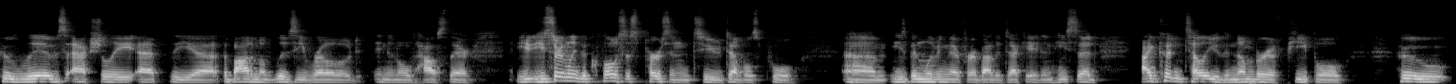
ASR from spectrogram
who lives actually at the uh, the bottom of Livezey Road in an old house there. He, he's certainly the closest person to Devil's Pool. Um, he's been living there for about a decade, and he said, "I couldn't tell you the number of people who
